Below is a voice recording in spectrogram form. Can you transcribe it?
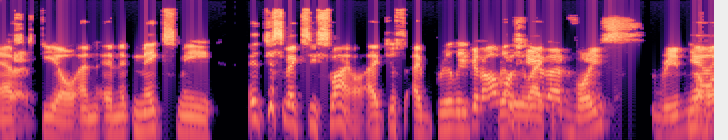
Oh, esque deal, and and it makes me, it just makes me smile. I just, I really, you can almost really hear like it. that voice the Yeah, whole,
